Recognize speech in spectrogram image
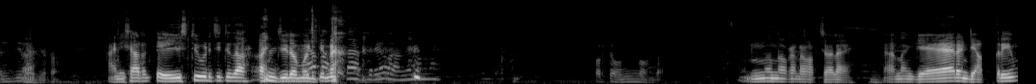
അഞ്ച് രൂപ അഞ്ചു അനീഷാടൻ ടേസ്റ്റ് പിടിച്ചിട്ട് ഇതാ അഞ്ച് കിലോ മേടിക്കുന്ന. ഒന്നും നോക്കണ്ട കുറച്ചല്ലേ? കാരണം ഗ്യാരണ്ടി അത്രയും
